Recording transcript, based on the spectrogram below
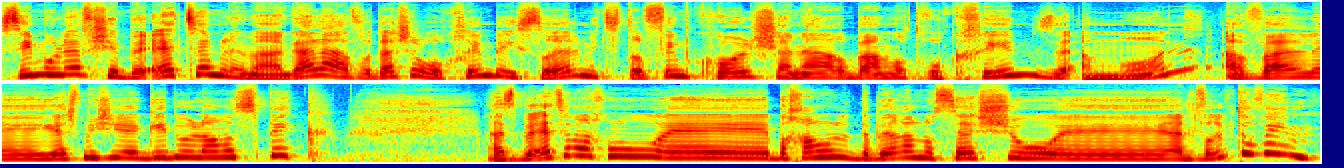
שימו לב שבעצם למעגל העבודה של רוקחים בישראל מצטרפים כל שנה 400 רוקחים, זה המון, אבל uh, יש מי שיגידו לא מספיק. אז בעצם אנחנו uh, בחרנו לדבר על נושא שהוא, uh, על דברים טובים,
